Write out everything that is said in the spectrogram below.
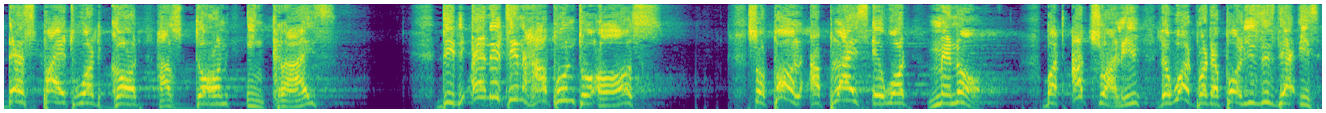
despite what God has done in Christ? Did anything happen to us? So Paul applies a word meno. But actually, the word brother Paul uses there is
